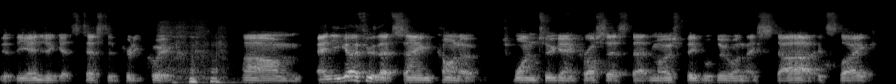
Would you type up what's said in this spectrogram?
the, the, engine gets tested pretty quick, um, and you go through that same kind of one two game process that most people do when they start. It's like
